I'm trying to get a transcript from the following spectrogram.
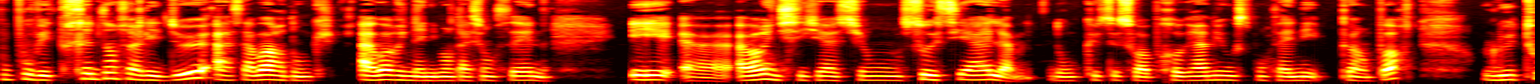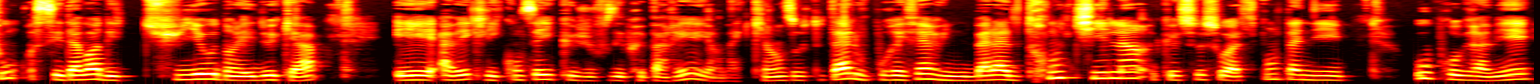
Vous pouvez très bien faire les deux, à savoir donc avoir une alimentation saine et euh, avoir une situation sociale, donc que ce soit programmé ou spontané, peu importe. Le tout, c'est d'avoir des tuyaux dans les deux cas. Et avec les conseils que je vous ai préparés, il y en a 15 au total, vous pourrez faire une balade tranquille, que ce soit spontané ou programmé.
